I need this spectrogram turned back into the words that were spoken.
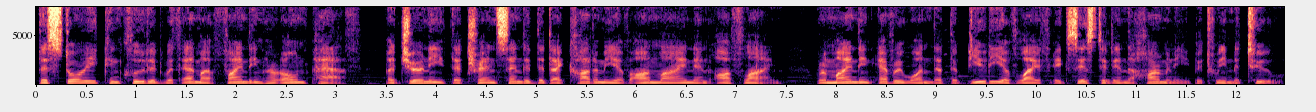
The story concluded with Emma finding her own path, a journey that transcended the dichotomy of online and offline, reminding everyone that the beauty of life existed in the harmony between the two.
